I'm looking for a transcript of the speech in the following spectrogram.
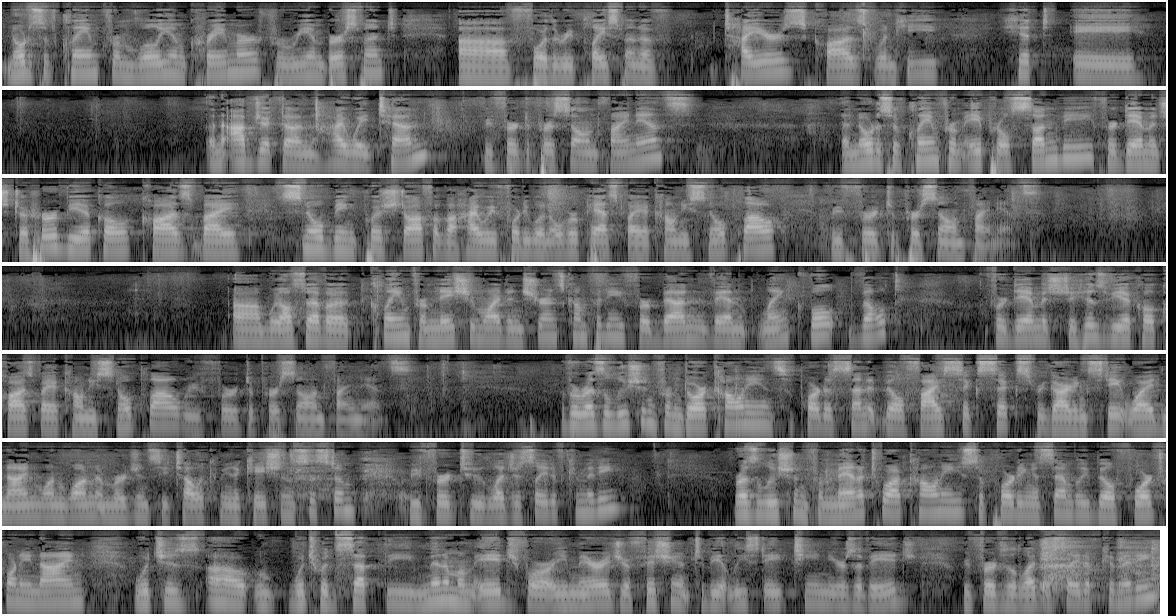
Notice of claim from William Kramer for reimbursement uh, for the replacement of tires caused when he hit a, an object on Highway 10, referred to Personnel and Finance. A notice of claim from April Sunby for damage to her vehicle caused by snow being pushed off of a Highway 41 overpass by a county snowplow, referred to Personnel and Finance. Um, We also have a claim from Nationwide Insurance Company for Ben Van Lankvelt for damage to his vehicle caused by a county snowplow, referred to Personnel and Finance. Of a resolution from Door County in support of Senate Bill 566 regarding statewide 911 emergency telecommunications system, referred to Legislative Committee. Resolution from Manitowoc County supporting Assembly Bill 429, which is, uh, which would set the minimum age for a marriage officiant to be at least 18 years of age, referred to the Legislative Committee.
